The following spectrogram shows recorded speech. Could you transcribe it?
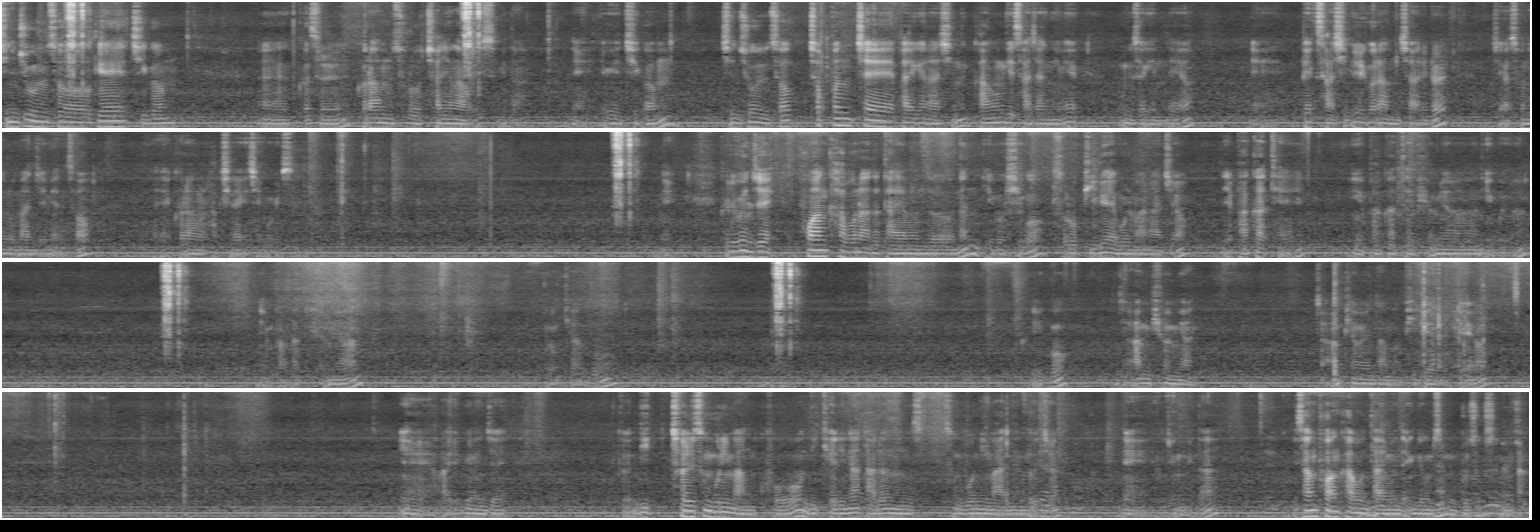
진주 운석의 지금 에, 것을 그람수로 촬영하고 있습니다. 네, 여기 지금 진주 운석 첫 번째 발견하신 강은기 사장님의 운석인데요. 네, 141g짜리를 제가 손으로 만지면서 네, 그람을 확실하게 재고 있습니다. 네, 그리고 이제 포항 카보나드 다이아몬드는 이것이고 서로 비교해 볼 만하죠. 바깥에 이게 바깥의 표면이고요. 네, 바깥 표면 이렇게 하고 그리고 이제 앞 표면 자, 앞 표면도 한번 비교해 볼게요. 예, 아 여기는 이제 그 니켈 성분이 많고 니켈이나 다른 성분이 많은 거죠. 네, 이 정도입니다. 이상 포항 카본 다이몬드 냉동식품 부족수입니다.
